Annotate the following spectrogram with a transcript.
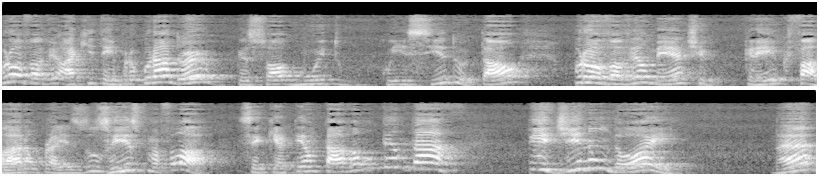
Provável, aqui tem procurador, pessoal muito conhecido e tal. Provavelmente, creio que falaram para eles os riscos, mas falou, ó, você quer tentar, vamos tentar. Pedir não dói. Né?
